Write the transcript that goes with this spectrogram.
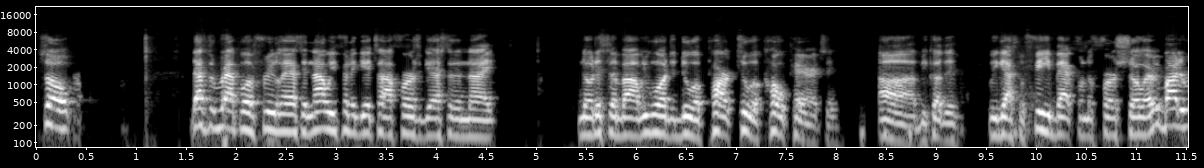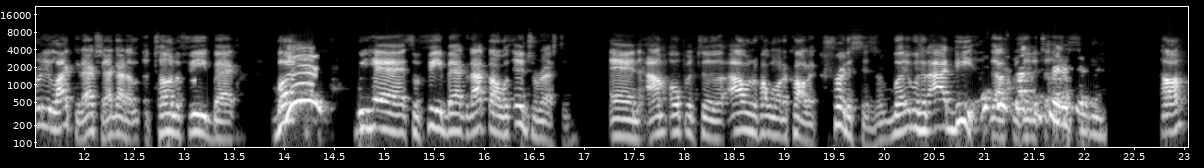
So that's the wrap up freelance. And now we finna get to our first guest of the night. You know, this is about we wanted to do a part two of co-parenting uh, because it, we got some feedback from the first show. Everybody really liked it. Actually, I got a, a ton of feedback, but we had some feedback that I thought was interesting. And I'm open to, I don't know if I want to call it criticism, but it was an idea that was presented to criticism. us. Huh?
